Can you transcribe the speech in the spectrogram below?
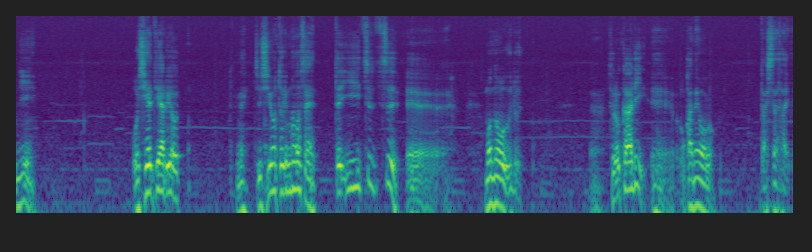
に教えてやるよ、ね、自信を取り戻せって言いつつ、えー、物を売る、その代わり、えー、お金を出しなさいっ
